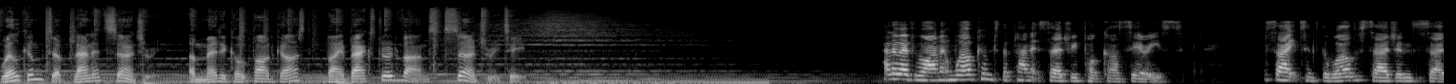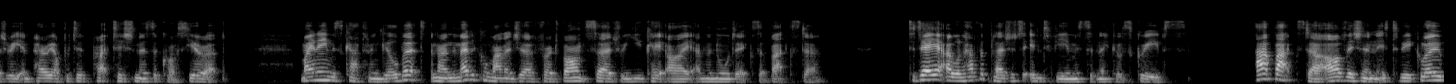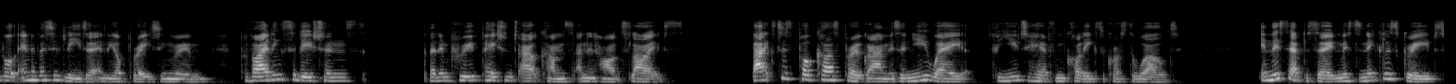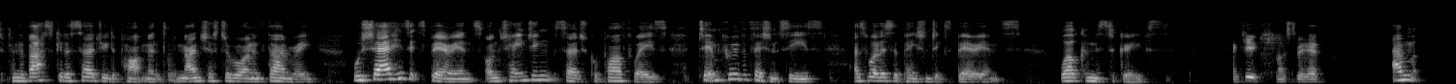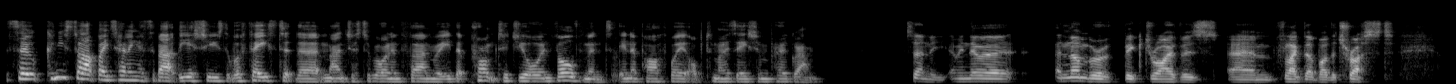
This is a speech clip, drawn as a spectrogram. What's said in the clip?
Welcome to Planet Surgery, a medical podcast by Baxter Advanced Surgery Team. Hello, everyone, and welcome to the Planet Surgery podcast series. Insights into the world of surgeons, surgery, and perioperative practitioners across Europe. My name is Catherine Gilbert, and I'm the medical manager for Advanced Surgery UKI and the Nordics at Baxter. Today, I will have the pleasure to interview Mr. Nicholas Greaves. At Baxter, our vision is to be a global innovative leader in the operating room, providing solutions that improve patient outcomes and enhance lives. Baxter's podcast program is a new way for you to hear from colleagues across the world. In this episode, Mr. Nicholas Greaves from the Vascular Surgery Department of Manchester Royal Infirmary will share his experience on changing surgical pathways to improve efficiencies as well as the patient experience. Welcome, Mr. Greaves. Thank you. Nice to be here. Um, so, can you start by telling us about the issues that were faced at the Manchester Royal Infirmary that prompted your involvement in a pathway optimization program? Certainly. I mean, there were a number of big drivers um, flagged up by the trust.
